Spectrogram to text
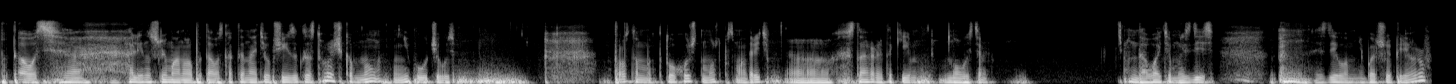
пыталась, Алина Сулейманова пыталась как-то найти общий язык с застройщиком, но не получилось. Просто кто хочет, может посмотреть э, старые такие новости. Давайте мы здесь сделаем небольшой перерыв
